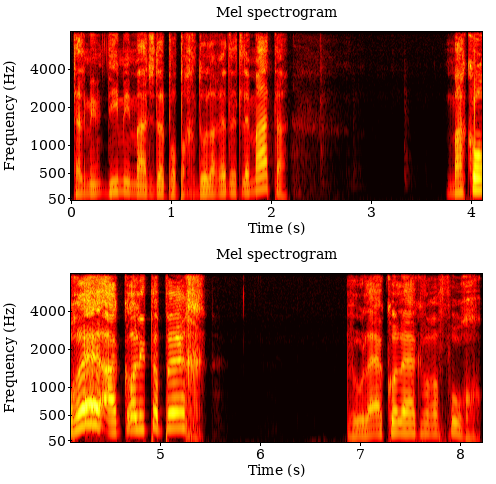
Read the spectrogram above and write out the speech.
תלמידים ממג'דל פה פחדו לרדת למטה. מה קורה? הכל התהפך. ואולי הכל היה כבר הפוך.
